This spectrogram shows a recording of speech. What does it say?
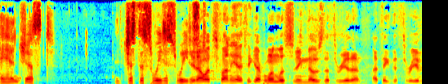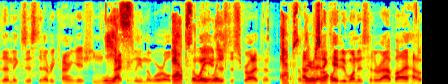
and just, just the sweetest, sweetest. You know what's funny? I think everyone listening knows the three of them. I think the three of them exist in every congregation Yes. practically in the world. The way Absolutely. you just described them. Absolutely. How There's dedicated one is to the rabbi, how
